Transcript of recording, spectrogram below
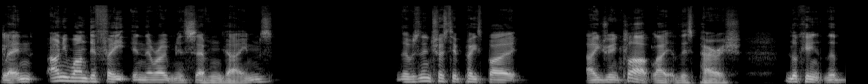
Glenn? Only one defeat in their opening seven games. There was an interesting piece by Adrian Clarke later this parish, looking at the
